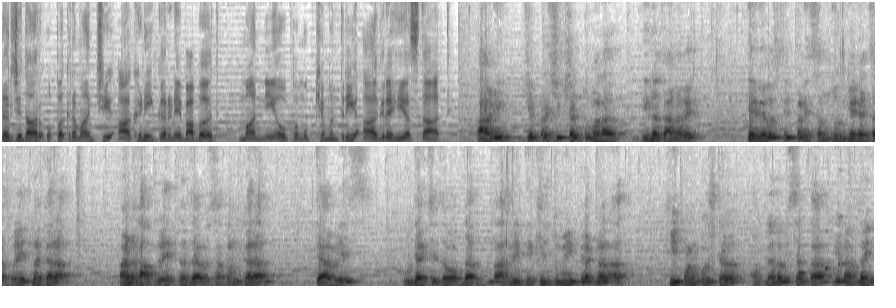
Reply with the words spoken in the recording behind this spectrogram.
दर्जेदार उपक्रमांची आखणी करण्याबाबत माननीय उपमुख्यमंत्री आग्रही असतात. आणि जे प्रशिक्षण तुम्हाला दिलं जाणार आहे ते व्यवस्थितपणे समजून घेण्याचा प्रयत्न करा. आणि हा प्रयत्न ज्यावेळेस आपण कराल त्यावेळेस उद्याचे जबाबदार नागरिक देखील तुम्ही घडणार आहात. ही पण गोष्ट आपल्याला विसरता येणार नाही.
